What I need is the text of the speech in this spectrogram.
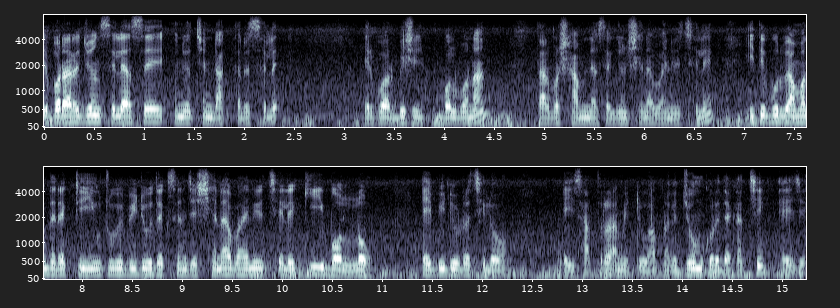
এরপর আরেকজন ছেলে আছে, উনি হচ্ছেন ডাক্তারের ছেলে। এরপর বেশি বলব না, তারপর সামনে আছে একজন সেনাবাহিনীর ছেলে। ইতিপূর্বে আমাদের একটি ইউটিউবে ভিডিও দেখছেন যে সেনাবাহিনীর ছেলে কি বলল? এই ভিডিওটা ছিল এই ছাত্র আমি একটু আপনাকে জুম করে দেখাচ্ছি। এই যে,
